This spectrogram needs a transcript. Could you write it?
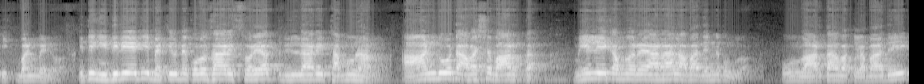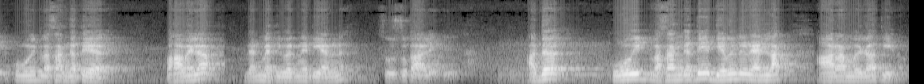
ඉක්මන් වෙනවා. ඉතින් ඉදිරියේදී මැතිවරණ කොමසාරිස්වරයාත් නිලධාරී තමුණාම ආණ්ඩුවට අවශ්‍ය වාර්තා මේ ලේකම්වරයා හරහා ලබා දෙන්න පුළුවන්. ඔහු වාර්තාවක් ලබා දෙයි කොවිඩ් වසංගතය පහ වෙලා දැන් මැතිවරණේ තියන්න සුසු කාලයක. අද කොවිඩ් වසංගතයේ දෙවෙනි රැල්ලක් ආරම්භ වෙලා තියෙනවා.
